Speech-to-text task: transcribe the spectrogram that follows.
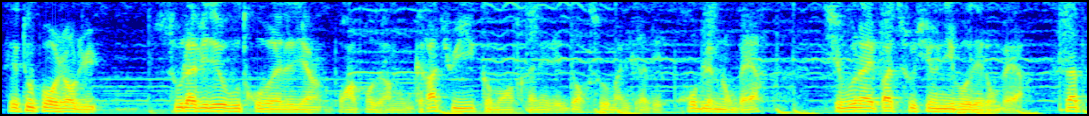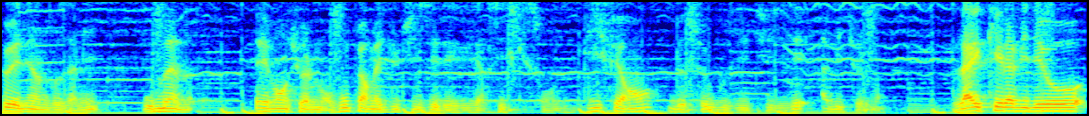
C'est tout pour aujourd'hui. Sous la vidéo, vous trouverez le lien pour un programme gratuit, comment entraîner les dorsaux malgré des problèmes lombaires. Si vous n'avez pas de soucis au niveau des lombaires, ça peut aider un de vos amis, ou même éventuellement vous permettre d'utiliser des exercices qui sont différents de ceux que vous utilisez habituellement. Likez la vidéo,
